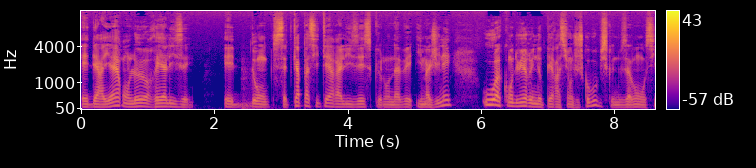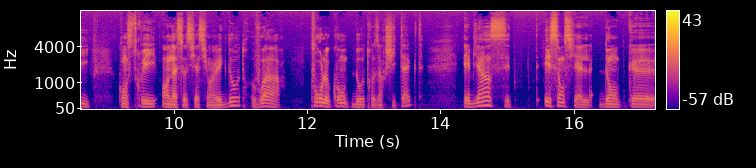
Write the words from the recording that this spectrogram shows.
et derrière, on le réalisait. Et donc, cette capacité à réaliser ce que l'on avait imaginé, ou à conduire une opération jusqu'au bout, puisque nous avons aussi construit en association avec d'autres, voire pour le compte d'autres architectes, eh bien, c'est essentiel. Donc, euh,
